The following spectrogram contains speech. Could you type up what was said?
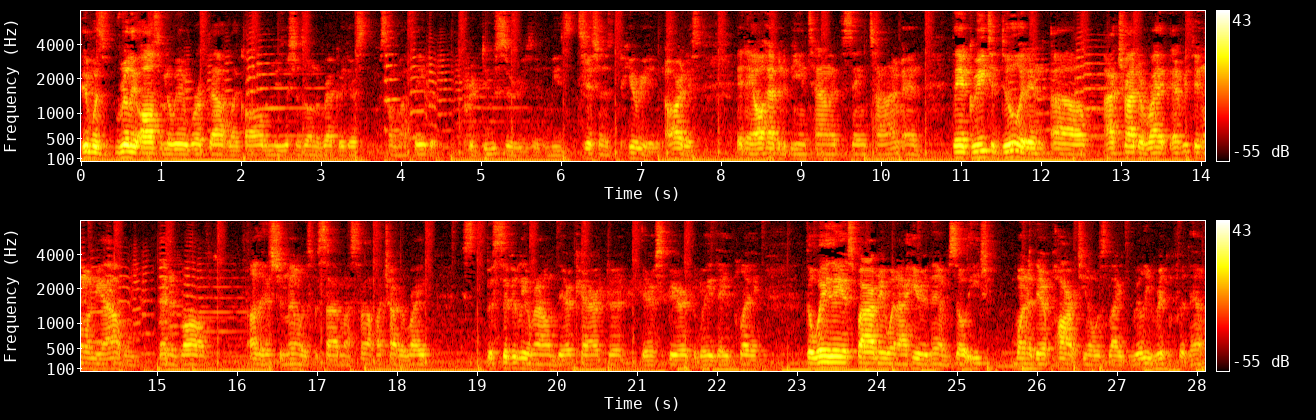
it was really awesome the way it worked out. Like all the musicians on the record, they're some of my favorite producers and musicians, period, and artists. And they all happened to be in town at the same time. And they agreed to do it. And uh, I tried to write everything on the album that involved other instrumentalists beside myself. I tried to write specifically around their character, their spirit, the way they play the way they inspire me when I hear them. So each one of their parts, you know, was like really written for them.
